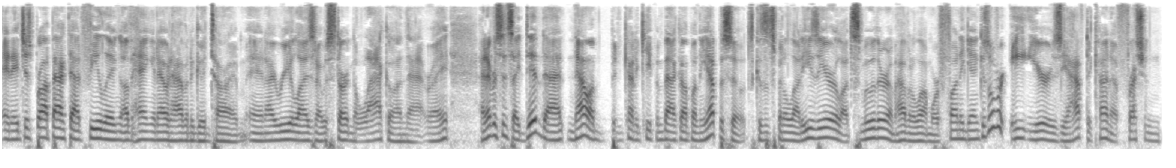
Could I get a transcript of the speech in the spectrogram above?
and it just brought back that feeling of hanging out, having a good time. And I realized I was starting to lack on that, right? And ever since I did that, now I've been kind of keeping back up on the episodes because it's been a lot easier, a lot smoother. I'm having a lot more fun again. Because over eight years, you have to kind of freshen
